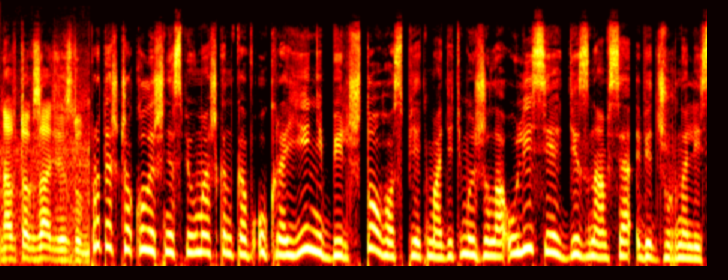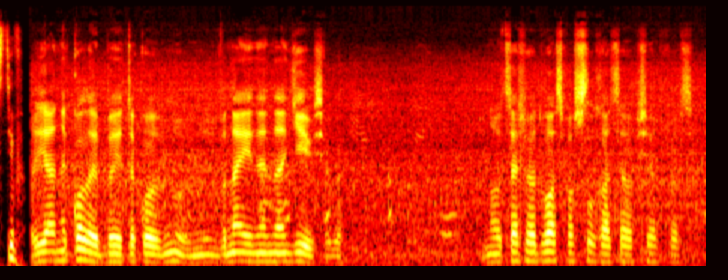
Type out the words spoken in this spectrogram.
на автовокзалі з Дубна. Про те, що колишня співмешканка в Україні більш того з п'ятьма дітьми жила у лісі, дізнався від журналістів. Я ніколи би такого, ну, в неї не надіявся би. Ну це ж від вас послухати, це взагалі щось.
